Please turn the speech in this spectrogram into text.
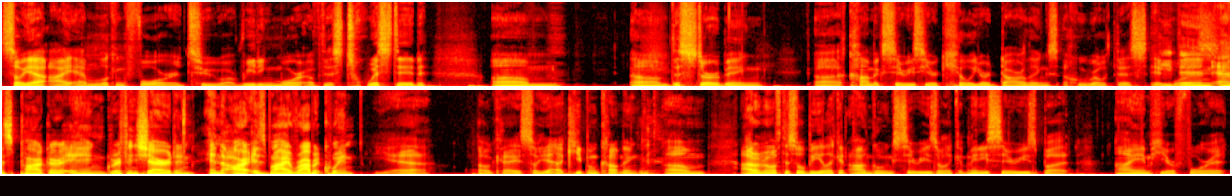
so yeah, I am looking forward to uh, reading more of this twisted, um, um, disturbing uh, comic series here, Kill Your Darlings. Who wrote this? It Ethan S. Parker and Griffin Sheridan, and the art is by Robert Quinn. Yeah. Okay, so yeah, keep them coming. Um, I don't know if this will be like an ongoing series or like a mini series, but I am here for it.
